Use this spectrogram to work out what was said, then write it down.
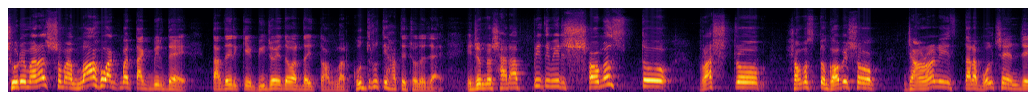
ছুড়ে মারার সময় আল্লাহ আকবার তাকবির দেয়, তাদেরকে বিজয় দেওয়ার দায়িত্ব আল্লাহর কুদরতি হাতে চলে যায়। এজন্য সারা পৃথিবীর সমস্ত রাষ্ট্র, সমস্ত গবেষক, জার্নালিস্ট, তারা বলছেন যে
